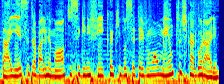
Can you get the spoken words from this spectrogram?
tá? E esse trabalho remoto significa que você teve um aumento de carga horária.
